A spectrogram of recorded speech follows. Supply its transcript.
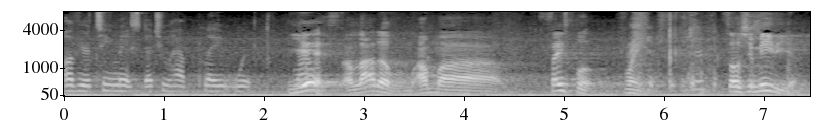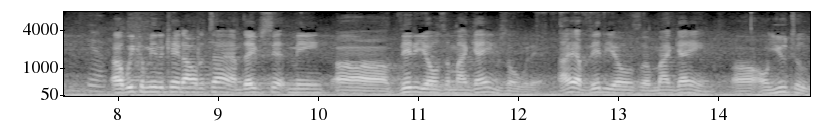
of your teammates that you have played with? now? Yes, a lot of them. I'm uh, Facebook friends, social media. Yeah. Uh, we communicate all the time. They've sent me uh, videos of my games over there. I have videos of my games uh, on YouTube.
